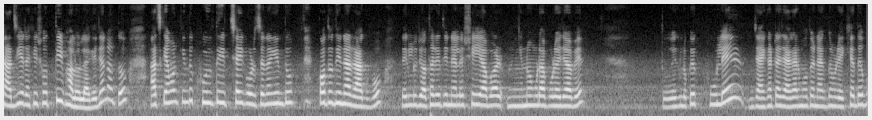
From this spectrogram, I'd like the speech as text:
সাজিয়ে রাখি, সত্যিই ভালো লাগে, জানো তো? আজকে আমার কিন্তু খুলতে ইচ্ছাই করছে না, কিন্তু কতদিন আর রাখব? এগুলো যথারীতি নাহলে সেই আবার নোংরা পড়ে যাবে। তো এগুলোকে খুলে জায়গাটা জায়গার মতন একদম রেখে দেব।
